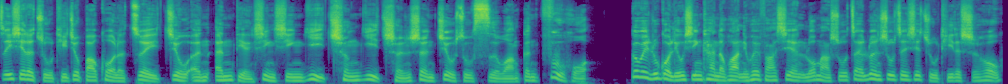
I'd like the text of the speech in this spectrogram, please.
这一些的主题就包括了罪、救恩、恩典、信心、义、称义、成圣、救赎、死亡跟复活。各位如果留心看的话，你会发现罗马书在论述这些主题的时候，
